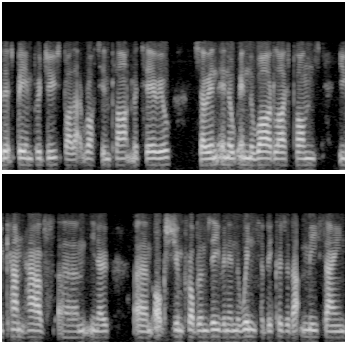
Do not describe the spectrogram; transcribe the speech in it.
that's being produced by that rotting plant material. So in in, a, in the wildlife ponds, you can have um, you know um, oxygen problems even in the winter because of that methane.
